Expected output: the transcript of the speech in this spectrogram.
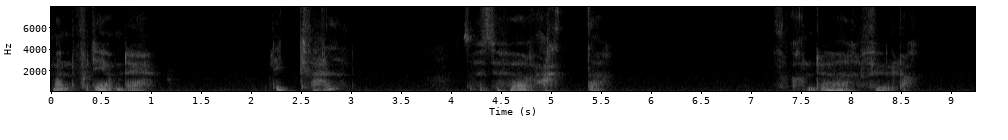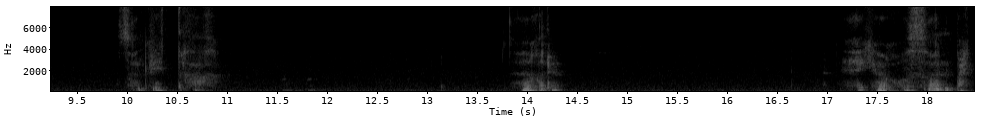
Men fordi om det blir kveld, så hvis du hører etter, så kan du høre fugler som kvitrer. Hører du? Jeg hører også en bekk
